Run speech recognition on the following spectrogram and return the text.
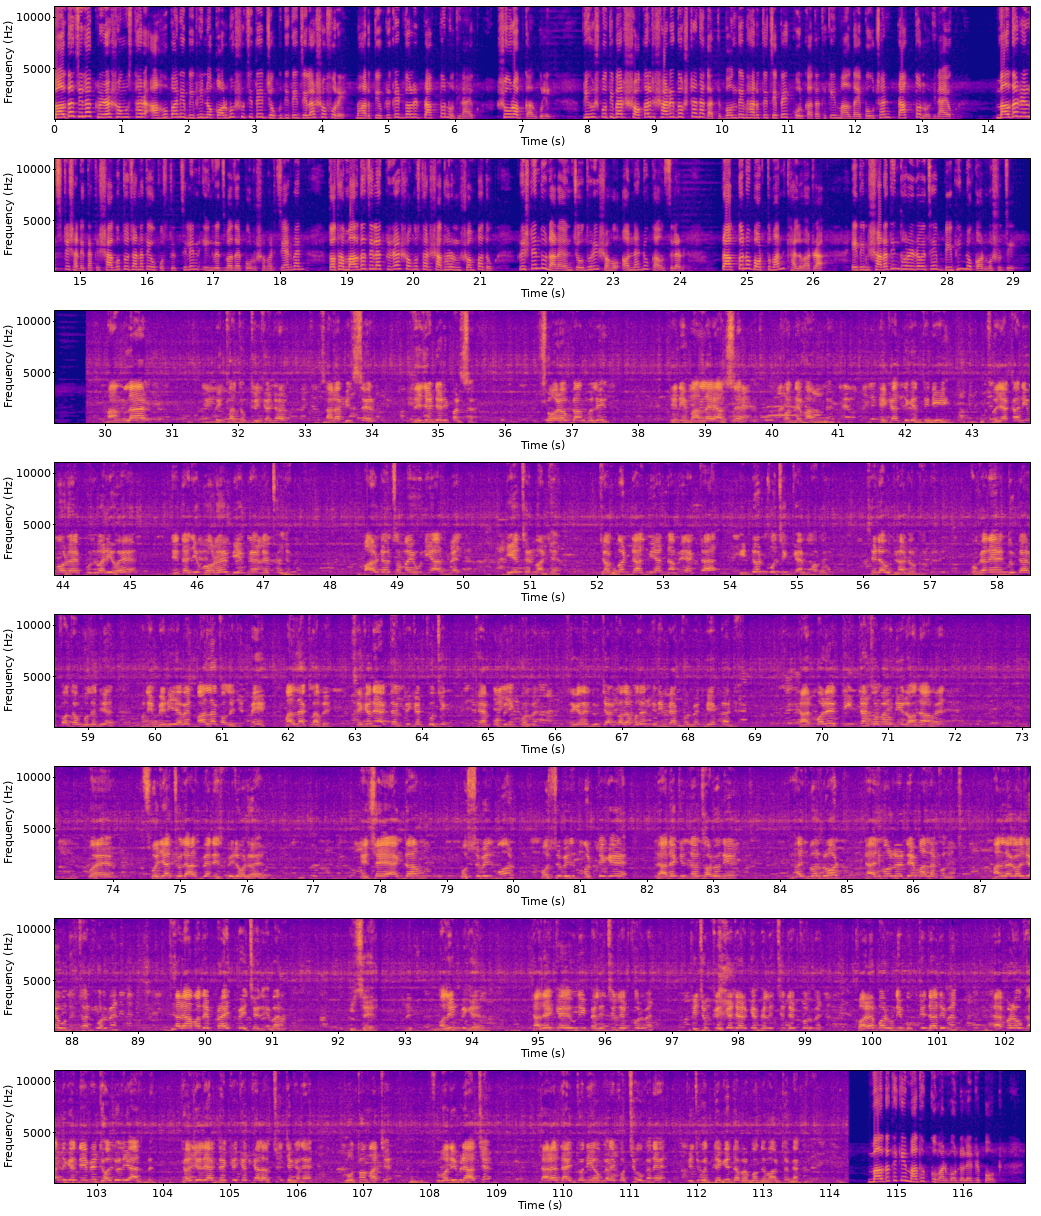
মালদা জেলা ক্রীড়া সংস্থার আহ্বানে বিভিন্ন কর্মসূচিতে যোগ দিতে জেলা সফরে ভারতীয় ক্রিকেট দলের প্রাক্তন অধিনায়ক সৌরভ গাঙ্গুলি। বৃহস্পতিবার সকাল সাড়ে দশটা নাগাদ বন্দে ভারতে চেপে কলকাতা থেকে মালদায় পৌঁছান প্রাক্তন অধিনায়ক। মালদা রেল স্টেশনে তাকে স্বাগত জানাতে উপস্থিত ছিলেন ইংরেজবাজার পৌরসভার চেয়ারম্যান তথা মালদা জেলা ক্রীড়া সংস্থার সাধারণ সম্পাদক কৃষ্ণেন্দু নারায়ণ চৌধুরী সহ অন্যান্য কাউন্সিলর, প্রাক্তন ও বর্তমান খেলোয়াড়রা। এদিন সারাদিন ধরে রয়েছে বিভিন্ন কর্মসূচি। বাংলার বিখ্যাত ক্রিকেটার সারা বিশ্বের লেজেন্ডারি পার্সন সৌরভ গাঙ্গুলি। তিনি মালদায় আসছেন, বন্দে ভারতে। এখান থেকে তিনি সোজা কানি মোড় ফুলবাড়ি হয়ে নেতাজি মোড় বিএম গ্র্যান্ডে চলে যাবেন। বারোটার সময় উনি আসবেন ডিএসএর মাঠে। জগমন ডালমিয়ার নামে একটা ইনডোর কোচিং ক্যাম্প হবে। সেটা উদ্ঘাটন হবে। ওখানে দুটার কথা বলে দিয়ে উনি বেরিয়ে যাবেন মালদা কলেজে, মেয়ে, মালদা ক্লাবে। সেখানে একটা ক্রিকেট কোচিং ক্যাম্প ওপেনিং করবেন। সেখানে দু চার কথা বলেন, তিনি ব্যাক করবেন বিএম গার্ডে তারপরে তিনটার সময় উনি রওনা হবেন। সোজা চলে আসবেন এসপি রোড হয়ে। এসে একদম পশ্চিমবঙ্গ মোড় পশ্চিমবঙ্গ মোড় থেকে রাধাকৃষ্ণ সরণি, রাজমহল রোড, রাজমহল রোডে মালদা কলেজ। মালদা কলেজে অনুষ্ঠান করবেন। যারা আমাদের প্রাইজ পেয়েছেন, এবার ইসে অলিম্পিকে তাদেরকে উনি ফেলিসিটেট করবেন। কিছু ক্রিকেটারকে ফেলিসিটেট করবেন। করার পর উনি বক্তৃতা দেবেন। তারপরে ওখান থেকে নেমে ঝলঝলিয়ে আসবেন। ঝলঝলিয়ে একটা ক্রিকেট খেলা হচ্ছে, যেখানে গৌতম আছে, শুভদীপরা আছে, তারা দায়িত্ব নিয়ে ওখানে করছে। ওখানে কিছুক্ষণ থেকে তারপর বন্দে ভারতে ব্যাক মালদা থেকে মাধব কুমার মণ্ডলের রিপোর্ট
